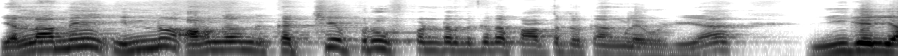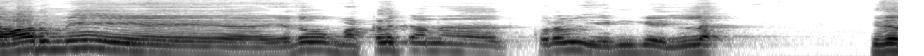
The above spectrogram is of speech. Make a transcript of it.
எல்லாமே இன்னும் அவங்கவங்க கட்சியை ப்ரூஃப் பண்ணுறதுக்கு தான் பார்த்துட்டு இருக்காங்களே ஒழிய இங்கே யாருமே ஏதோ மக்களுக்கான குரல் எங்கே இல்லை. இதை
